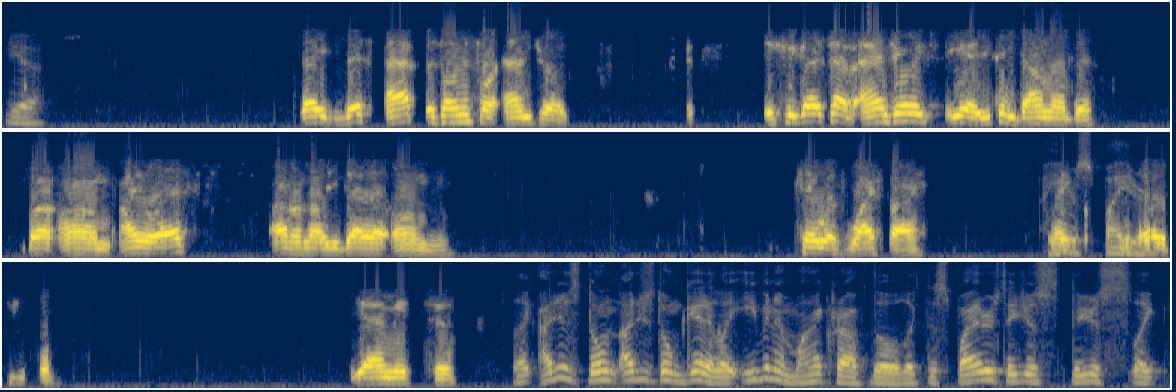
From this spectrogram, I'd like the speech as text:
yeah. Like this app is only for Android. If, if you guys have Androids, yeah, you can download this. But um, iOS, I don't know. You gotta um, play with Wi-Fi. I hear a spider. other people. Yeah, me too. Like I just don't I just don't get it. Like even in Minecraft though, like the spiders they just they just like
